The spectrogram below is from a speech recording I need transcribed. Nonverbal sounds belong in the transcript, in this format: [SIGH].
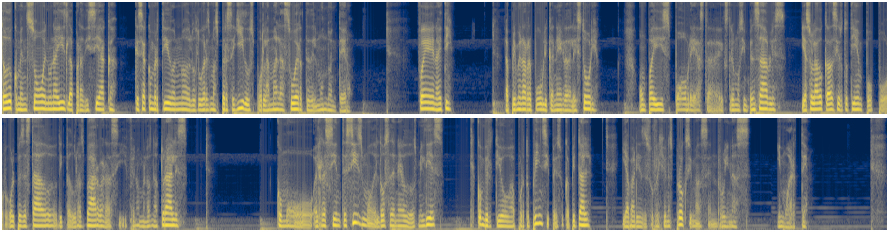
Todo comenzó en una isla paradisiaca que se ha convertido en uno de los lugares más perseguidos por la mala suerte del mundo entero. Fue en Haití, la primera república negra de la historia, un país pobre hasta extremos impensables y asolado cada cierto tiempo por golpes de Estado, dictaduras bárbaras y fenómenos naturales, como el reciente sismo del 12 de enero de 2010, que convirtió a Puerto Príncipe, su capital, y a varias de sus regiones próximas en ruinas y muerte.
